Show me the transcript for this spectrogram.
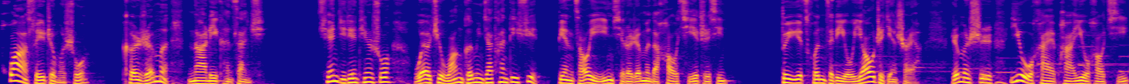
话虽这么说，可人们哪里肯散去？前几天听说我要去王革命家探地穴，便早已引起了人们的好奇之心。对于村子里有妖这件事呀，人们是又害怕又好奇。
